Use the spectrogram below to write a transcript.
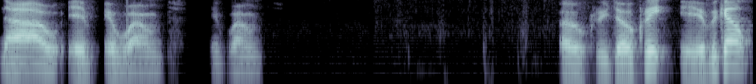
No, it, it won't. It won't. Oakley dokley, here we go.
